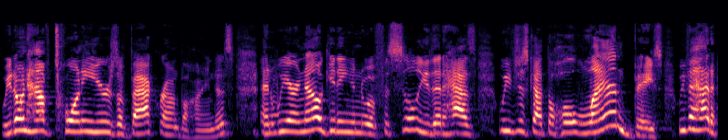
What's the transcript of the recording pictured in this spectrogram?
We don't have 20 years of background behind us. And we are now getting into a facility that has, we've just got the whole land base. We've had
